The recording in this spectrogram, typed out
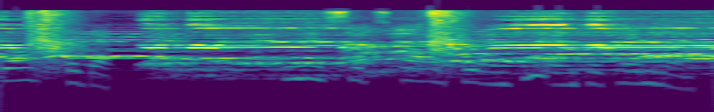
Don't forget. Please subscribe to NG Entertainment.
